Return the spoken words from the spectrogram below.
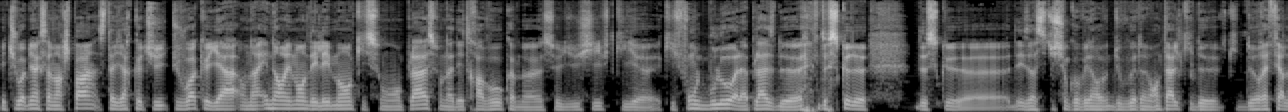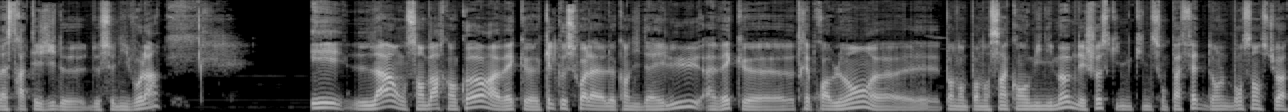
Et tu vois bien que ça marche pas, c'est-à-dire que tu, vois qu'il y a, on a énormément d'éléments qui sont en place. On a des travaux comme euh, ceux du Shift qui euh, qui font le boulot à la place de de ce que de, de ce que euh, des institutions gouvernementales qui qui devraient faire de la stratégie de de ce niveau-là. Et là, on s'embarque encore avec, euh, quel que soit le candidat élu, avec très probablement pendant pendant cinq ans au minimum des choses qui, qui, ne sont pas faites dans le bon sens, tu vois.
